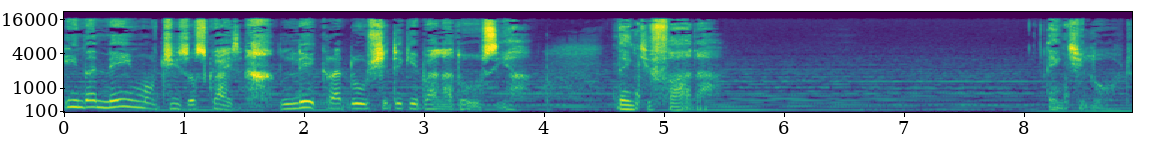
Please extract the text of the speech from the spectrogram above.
in the name of Jesus Christ. Thank you, Father. Thank you, Lord.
